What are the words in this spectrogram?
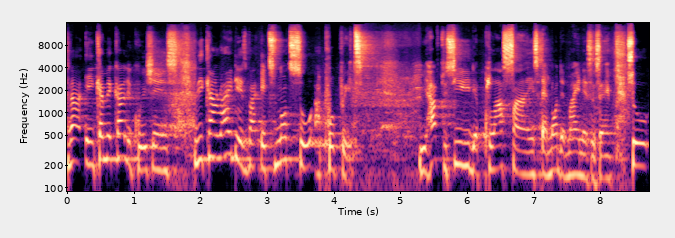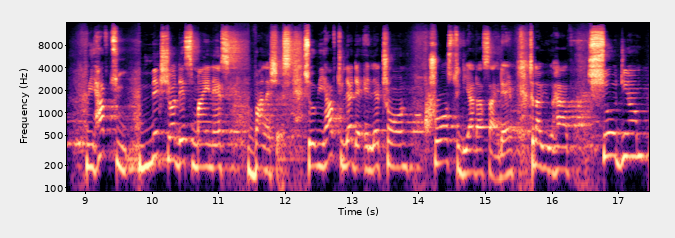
Now, in chemical equations, we can write this, but it's not so appropriate we have to see the plus signs and not the minuses. Eh? So we have to make sure this minus vanishes. So we have to let the electron cross to the other side eh? so that we have sodium.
